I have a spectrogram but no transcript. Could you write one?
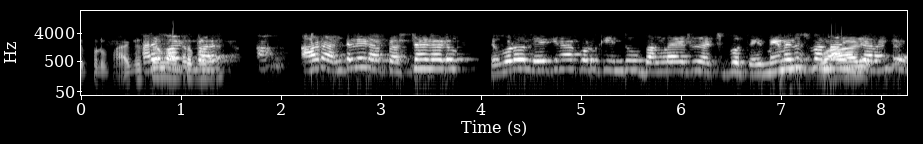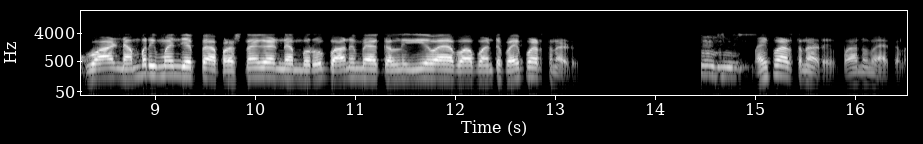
ఇప్పుడు పాకిస్తాన్ ఆడ అంటలేడు ఆ ప్రశ్న గాడు ఎవడో లేకినా కొడుకు హిందూ బంగ్లాదేశ్ చచ్చిపోతే స్పందన వాడి నెంబర్ ఇమ్మని చెప్పి ఆ ప్రశ్న గారి నెంబరు భాను మేకల్ని ఇయ్యవా బాబు అంటే భయపడుతున్నాడు. భయపడుతున్నాడు భాను మేకల.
